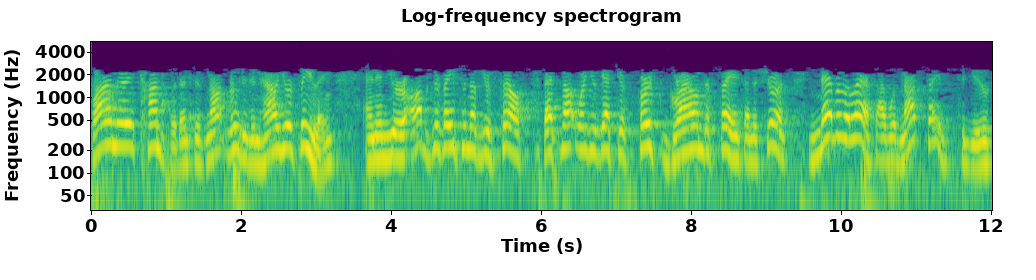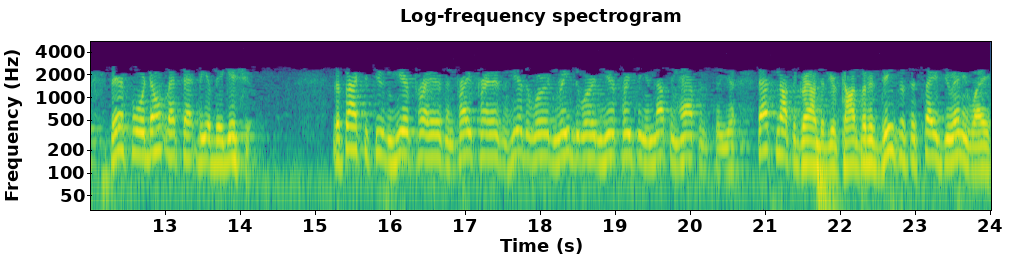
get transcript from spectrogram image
primary confidence is not rooted in how you're feeling and in your observation of yourself. That's not where you get your first ground of faith and assurance. Nevertheless, I would not say to you, therefore don't let that be a big issue. The fact that you can hear prayers and pray prayers and hear the word and read the word and hear preaching and nothing happens to you, that's not the ground of your confidence. Jesus has saved you anyway.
